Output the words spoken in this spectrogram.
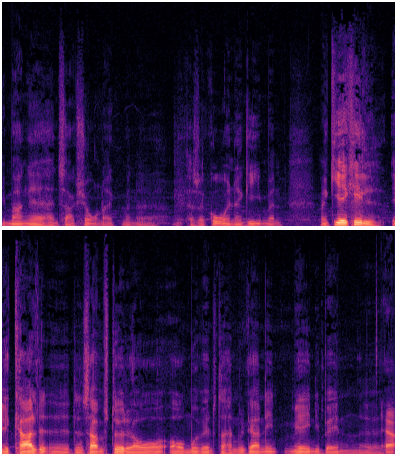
i mange af hans aktioner. Ikke? Men, uh, altså god energi, men man giver ikke helt uh, Karl den, uh, den samme støtte over, over mod venstre. Han vil gerne ind, mere ind i banen, uh, ja.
